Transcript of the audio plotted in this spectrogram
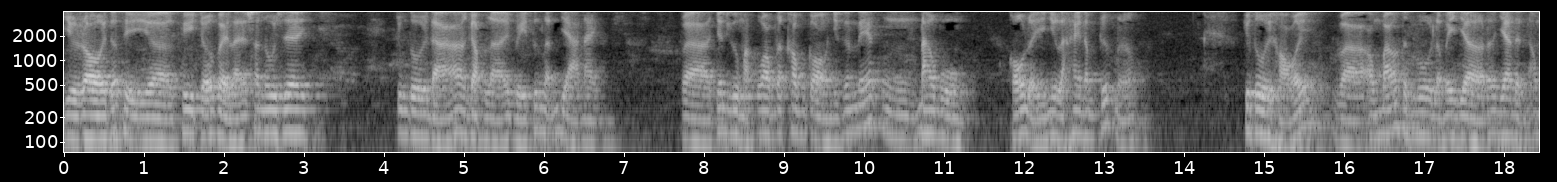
vừa rồi đó thì ờ, khi trở về lại San Jose, chúng tôi đã gặp lại vị tướng lãnh già này. Và trên gương mặt của ông đã không còn những cái nét ừ, đau buồn khổ lụy như là hai năm trước nữa. Chúng tôi hỏi và ông báo tin vui là bây giờ đó gia đình ông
